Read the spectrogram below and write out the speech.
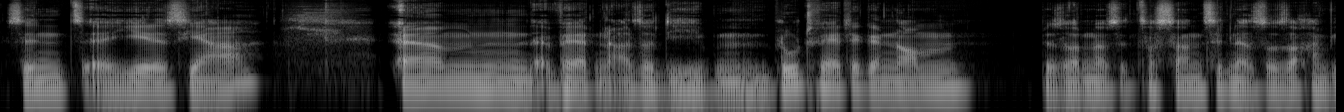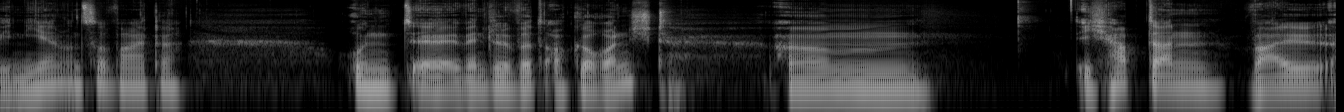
sind, äh, jedes Jahr. Ähm, werden also die Blutwerte genommen. Besonders interessant sind da so Sachen wie Nieren und so weiter. Und äh, eventuell wird auch geröntgt. Ähm, ich habe dann, weil,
